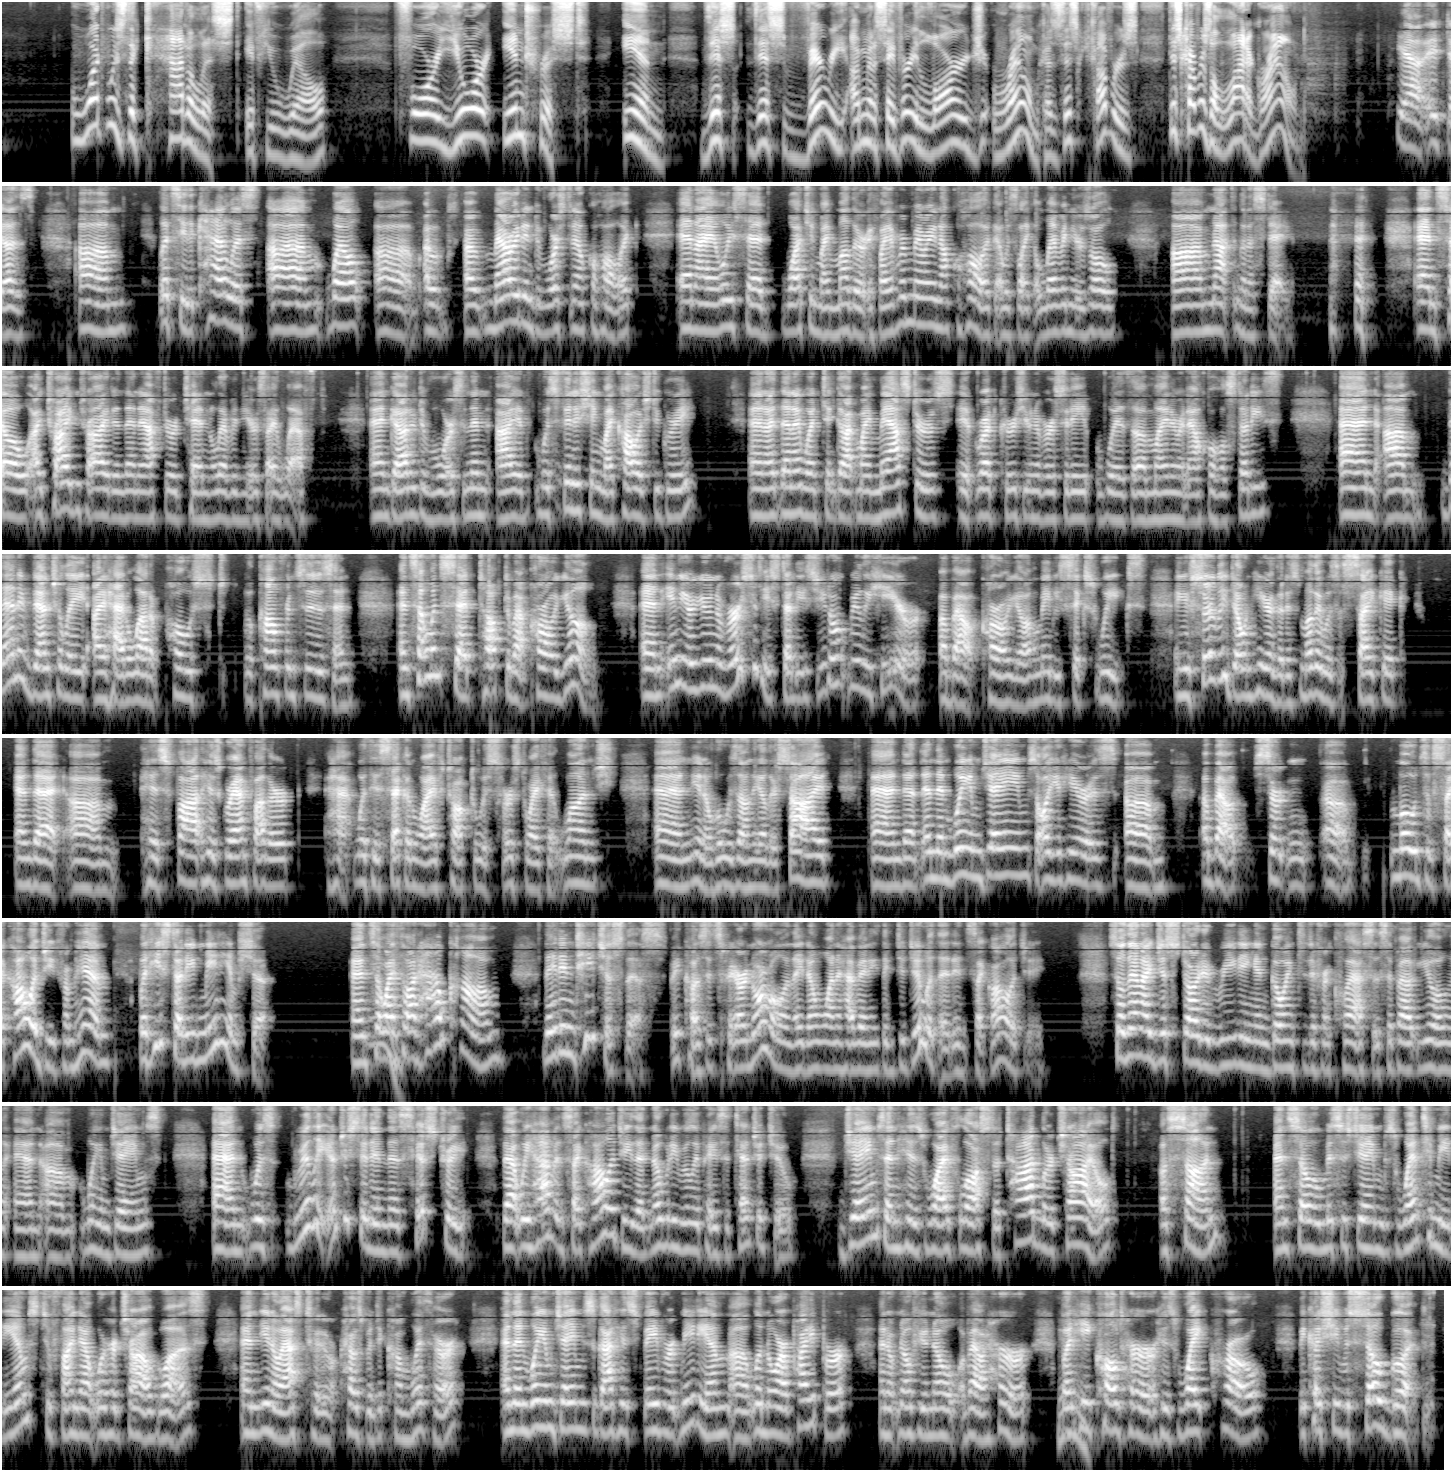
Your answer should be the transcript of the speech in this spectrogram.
what was the catalyst, if you will, for your interest in this this very I'm going to say very large realm because this covers this covers a lot of ground. Yeah, it does. Um, let's see the catalyst. Um, well, uh, I I married and divorced an alcoholic, and I always said, watching my mother, if I ever marry an alcoholic, I was like 11 years old, I'm not going to stay. and so I tried and tried. And then after 10, 11 years, I left and got a divorce. And then I was finishing my college degree. And I, then I went and got my master's at Rutgers University with a minor in alcohol studies. And um, then eventually I had a lot of post conferences and and someone said talked about Carl Jung and in your university studies, you don't really hear about Carl Jung, maybe six weeks. And you certainly don't hear that his mother was a psychic and that um, his, fa- his grandfather, ha- with his second wife, talked to his first wife at lunch and, you know, who was on the other side. And, uh, and then William James, all you hear is um, about certain uh, modes of psychology from him, but he studied mediumship. And so. I hmm. thought, how come they didn't teach us this because it's paranormal and they don't want to have anything to do with it in psychology. So then I just started reading and going to different classes about Jung and um, William James and was really interested in this history that we have in psychology that nobody really pays attention to. James and his wife lost a toddler child, a son, and so Mrs. James went to mediums to find out where her child was and you know asked her husband to come with her and then William James got his favorite medium, uh, Lenora Piper. I don't know if you know about her, but mm. he called her his white crow because she was so good.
